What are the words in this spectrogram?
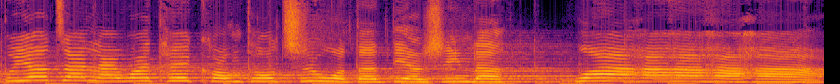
不要再来外太空偷吃我的点心了！哇哈哈哈哈！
